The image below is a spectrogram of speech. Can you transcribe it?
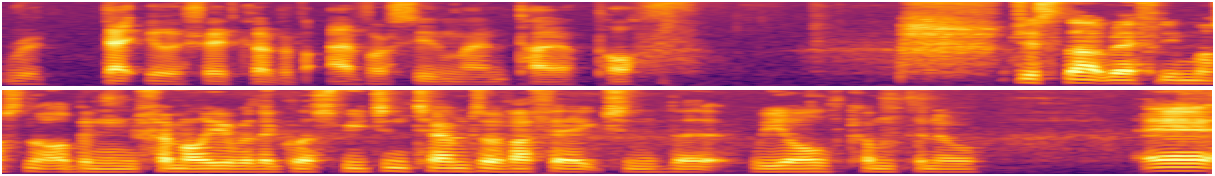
ridiculous red card I've ever seen in my entire puff. Just that referee must not have been familiar with the Glaswegian terms of affection that we all come to know. Uh,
